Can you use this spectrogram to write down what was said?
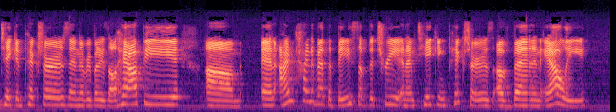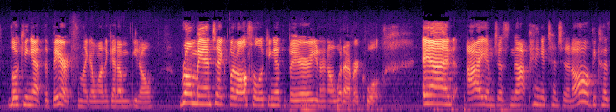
taking pictures, and everybody's all happy. Um, and I'm kind of at the base of the tree, and I'm taking pictures of Ben and Allie looking at the bear, because I'm like, I want to get them, you know, romantic, but also looking at the bear, you know, whatever, cool. And I am just not paying attention at all because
